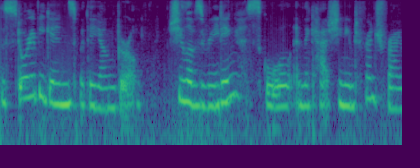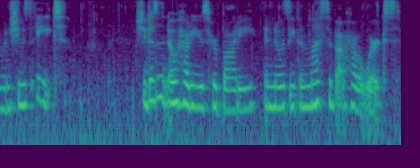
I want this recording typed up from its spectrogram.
The story begins with a young girl. She loves reading, school, and the cat she named French Fry when she was eight. She doesn't know how to use her body and knows even less about how it works,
